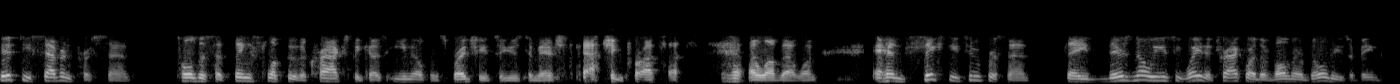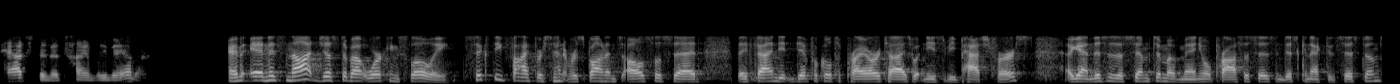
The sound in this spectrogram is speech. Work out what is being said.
57% told us that things slip through the cracks because emails and spreadsheets are used to manage the patching process. I love that one. And 62% say there's no easy way to track whether vulnerabilities are being patched in a timely manner. And, and it's not just about working slowly. 65% of respondents also said they find it difficult to prioritize what needs to be patched first. Again, this is a symptom of manual processes and disconnected systems.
